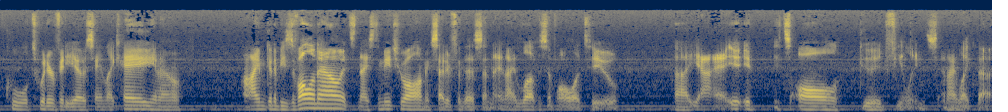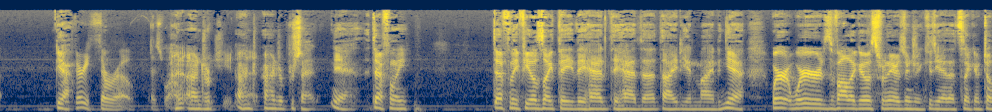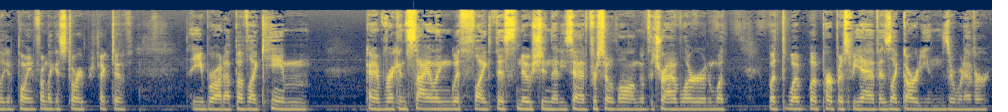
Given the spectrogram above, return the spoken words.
cool Twitter video saying like, hey, you know, I'm gonna be Zavala now. It's nice to meet you all. I'm excited for this, and and I love Zavala too. Uh, yeah, it, it it's all good feelings, and I like that. Yeah. Very thorough as well. I hundred appreciate that. hundred percent. Yeah, definitely, definitely feels like they they had they had the, the idea in mind, and yeah, where where Zavala goes from there is interesting because yeah, that's like a totally good point from like a story perspective that you brought up of like him kind of reconciling with like this notion that he's had for so long of the traveler and what what what what purpose we have as like guardians or whatever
